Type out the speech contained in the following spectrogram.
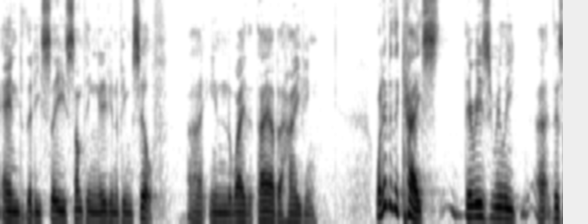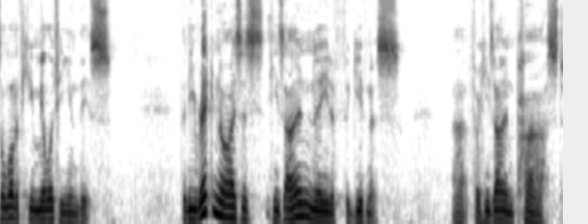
and that he sees something even of himself uh, in the way that they are behaving. Whatever the case, there is really uh, there's a lot of humility in this. That he recognises his own need of forgiveness uh, for his own past.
